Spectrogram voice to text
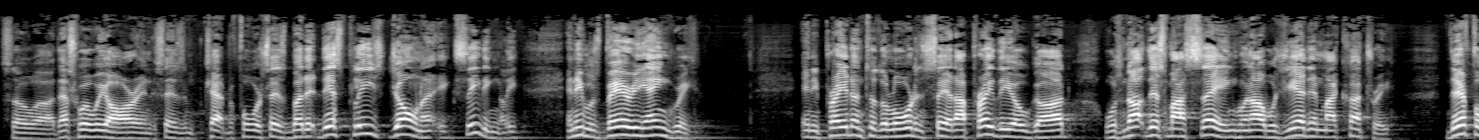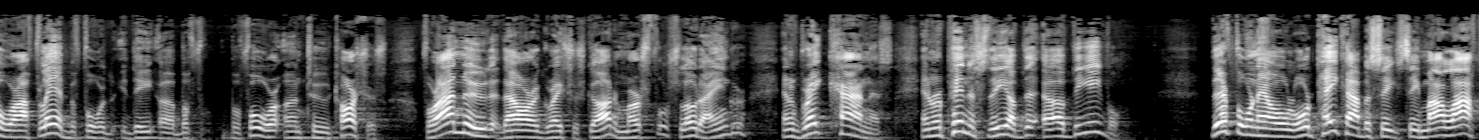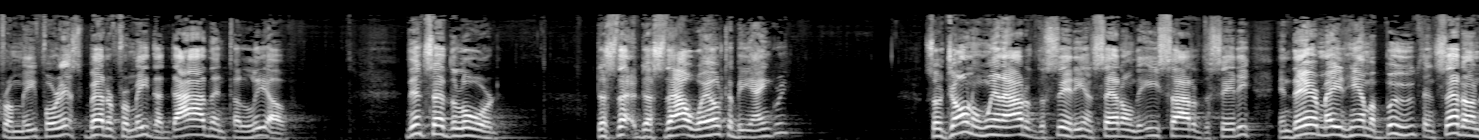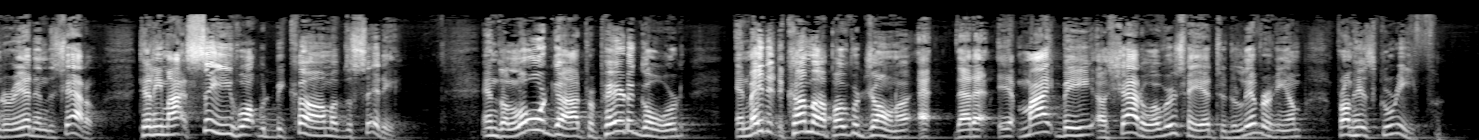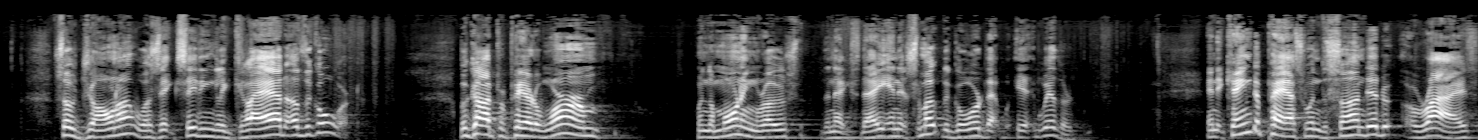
So uh, that's where we are, and it says in chapter four, it says, "But it displeased Jonah exceedingly, and he was very angry." And he prayed unto the Lord and said, I pray thee, O God, was not this my saying when I was yet in my country? Therefore I fled before thee, uh, before unto Tarshish, for I knew that thou art a gracious God and merciful, slow to anger, and of great kindness, and repentest thee of the, of the evil. Therefore now, O Lord, take, I beseech thee, my life from me, for it's better for me to die than to live. Then said the Lord, Dost thou, dost thou well to be angry? So Jonah went out of the city and sat on the east side of the city, and there made him a booth and sat under it in the shadow, till he might see what would become of the city. And the Lord God prepared a gourd and made it to come up over Jonah, at, that it might be a shadow over his head to deliver him from his grief. So Jonah was exceedingly glad of the gourd. But God prepared a worm when the morning rose the next day, and it smote the gourd that it withered. And it came to pass when the sun did arise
